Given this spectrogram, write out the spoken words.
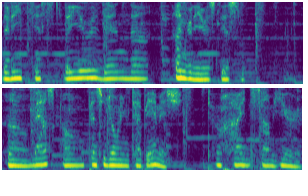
delete this layer then uh, I'm gonna use this uh, mask on pencil drawing type image to hide some here.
